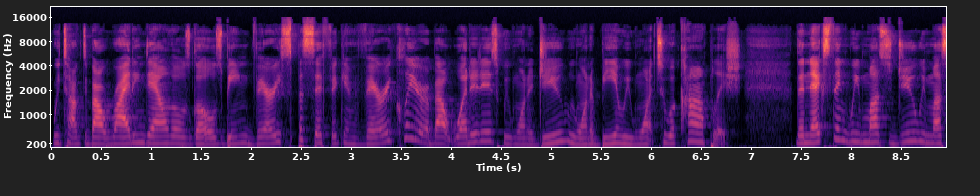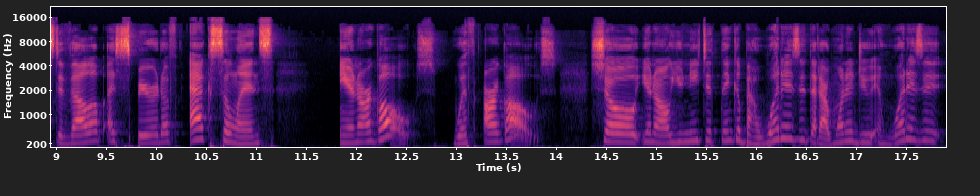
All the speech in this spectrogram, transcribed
we talked about writing down those goals, being very specific and very clear about what it is we want to do, we want to be, and we want to accomplish. The next thing we must do, we must develop a spirit of excellence in our goals, with our goals. So, you know, you need to think about what is it that I want to do and what is it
